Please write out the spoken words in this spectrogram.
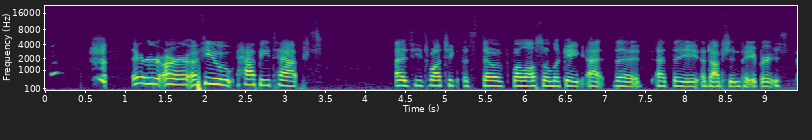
there are a few happy taps as he's watching the stove while also looking at the at the adoption papers.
